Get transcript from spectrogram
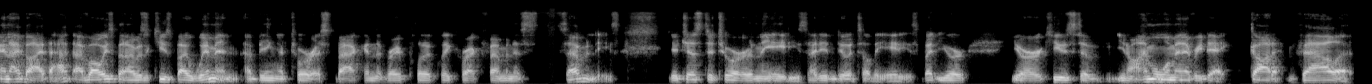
And I buy that. I've always been I was accused by women of being a tourist back in the very politically correct feminist 70s. You're just a tour in the 80s. I didn't do it till the 80s, but you're you're accused of, you know, I'm a woman every day. Got it. Valid.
